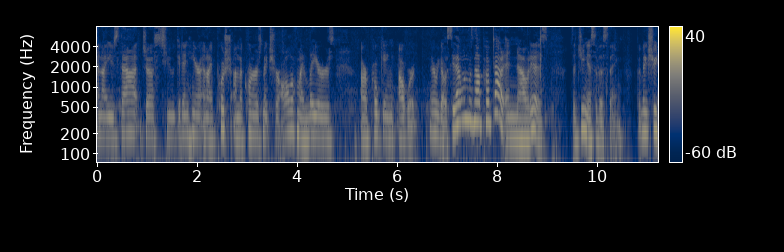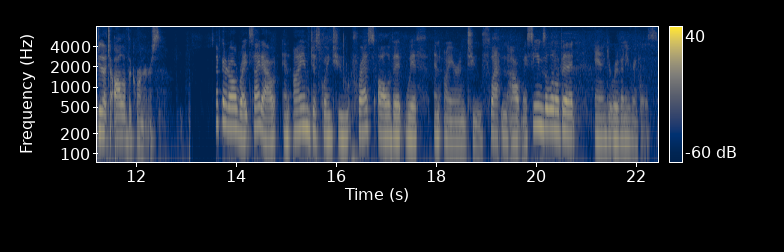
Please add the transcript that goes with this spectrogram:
And I use that just to get in here and I push on the corners, make sure all of my layers are poking outward. There we go. See, that one was not poked out and now it is. It's a genius of this thing. But make sure you do that to all of the corners. I've got it all right side out and I am just going to press all of it with an iron to flatten out my seams a little bit and get rid of any wrinkles.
